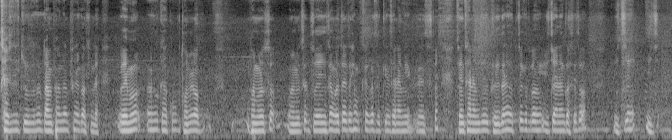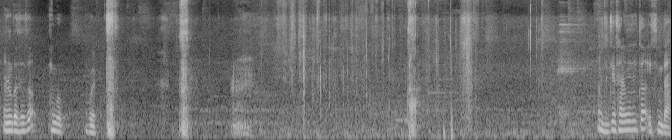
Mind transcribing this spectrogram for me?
자신의 기준도 남편과 필요가 없습니다. 외모를 갖고 돈을 벌므로써 벌면서 주의 인생보다도 행복하고 느끼는 사람이 있으면 전 사람들 그거는 업적으로 유지하는 것에서 유지 유지하는 것에서 행복을 느낀 사람이 또 있습니다.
